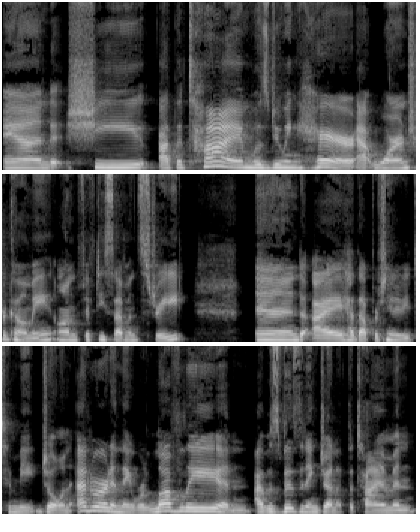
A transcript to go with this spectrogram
And she, at the time, was doing hair at Warren Tricomi on 57th Street. And I had the opportunity to meet Joel and Edward, and they were lovely. And I was visiting Jen at the time, and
